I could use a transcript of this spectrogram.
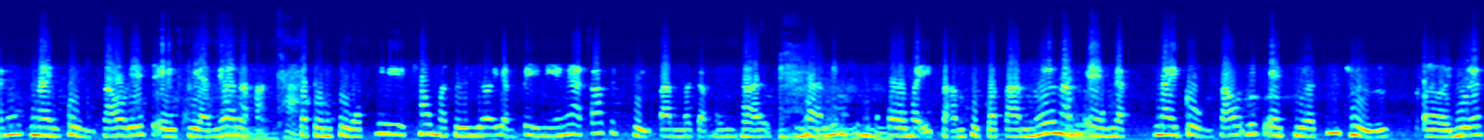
งก์ในกลุ่ม Southeast Asia เนี่ยนะคะค่ะจะเป็นตัวที่เข้ามาซื้อเยอะอย่างปีนี้เนี่ย 94 ตันมาจากเมืองไทยแถมมีสิงคโปร์มาอีก 30 กว่าตัน เพราะฉะนั้นเองเนี่ยในกลุ่ม Southeast Asia ที่ถือเอ่อ US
